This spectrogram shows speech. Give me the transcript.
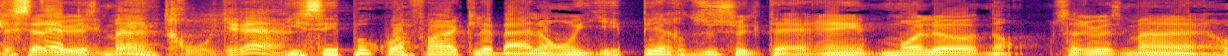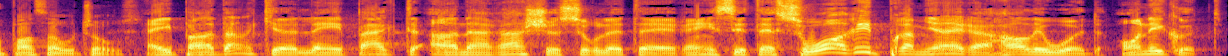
le step est Sérieusement. bien trop grand. Il sait pas quoi faire avec le ballon, il est perdu sur le terrain. Moi, là, non. Sérieusement, on passe à autre chose. Hey, pendant que l'impact en arrache sur le terrain, c'était soirée de première à Hollywood. On écoute.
